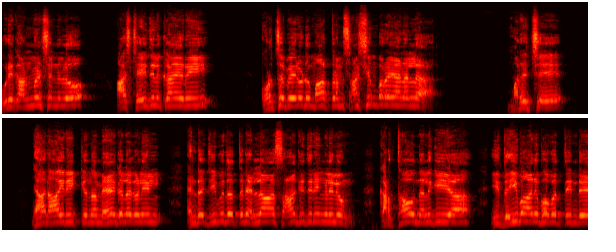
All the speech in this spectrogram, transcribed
ഒരു കൺവെൻഷനിലോ ആ സ്റ്റേജിൽ കയറി കുറച്ച് പേരോട് മാത്രം സാക്ഷ്യം പറയാനല്ല. മറിച്ച് ഞാനായിരിക്കുന്ന മേഖലകളിൽ എന്റെ ജീവിതത്തിന് എല്ലാ സാഹചര്യങ്ങളിലും കർത്താവ് നൽകിയ ഈ ദൈവാനുഭവത്തിന്റെ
